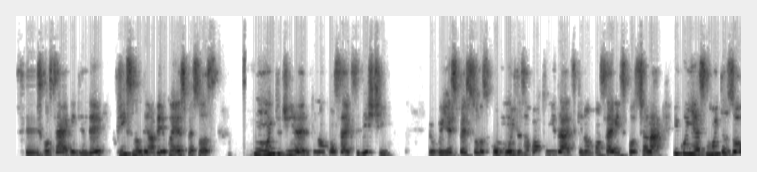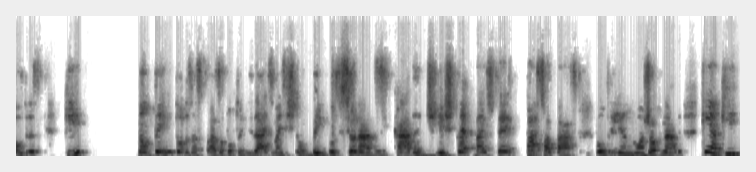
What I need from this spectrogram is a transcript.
Vocês conseguem entender? que isso não tem a ver? Eu conheço pessoas com muito dinheiro que não conseguem se vestir. Eu conheço pessoas com muitas oportunidades que não conseguem se posicionar. E conheço muitas outras que não têm todas as, as, oportunidades, mas estão bem posicionadas e cada dia, step by step, passo a passo, vão trilhando uma jornada. Quem aqui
